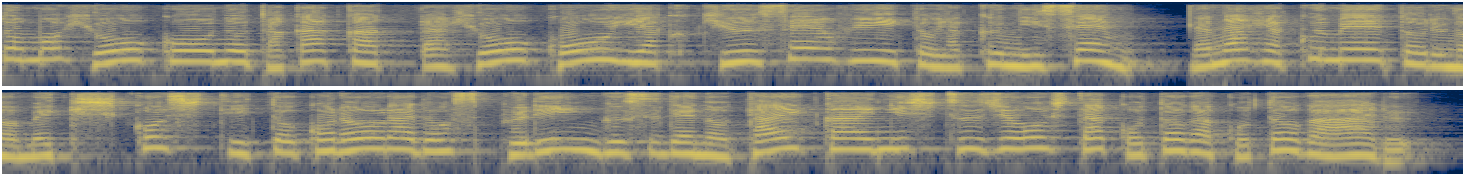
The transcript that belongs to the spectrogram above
最も標高の高かった標高約9000フィート約2700メートルのメキシコシティとコロラドスプリングスでの大会に出場したことがことがある。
